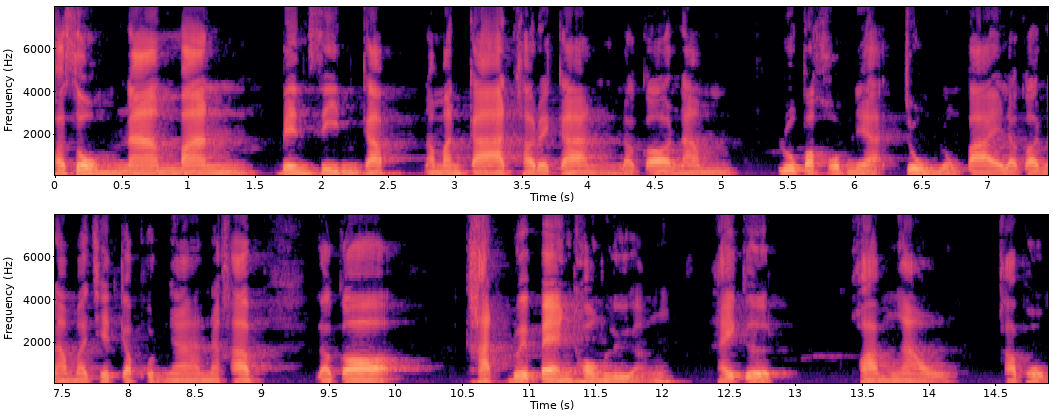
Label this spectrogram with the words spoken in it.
ผสมน้ำมันเบนซินกับ น้ำมันก๊าซเข้าด้วยกัน แล้วก็นำลูกประคบเนี่ยจุ่มลงไป แล้วก็นำมาเช็ดกับผลงานนะครับ แล้วก็ขัดด้วยแปรงทองเหลืองให้เกิดความเงาครับผม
